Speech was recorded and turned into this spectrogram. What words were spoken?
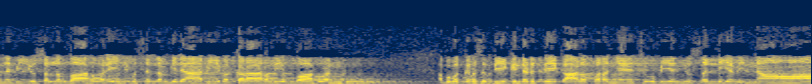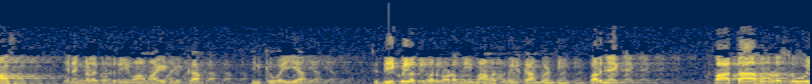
നബിയു സല്ലല്ലാഹു അലൈഹി വസല്ലം ബില ഹബീബക്കർ റളിയല്ലാഹു അൻഹു. അബുബക്കർ സിദ്ദീഖിന്റെ അടുത്തേക്ക് ആളെ പറഞ്ഞ് ചൂബിയൻ ബിന്നാസ്. ജനങ്ങളെ കൊണ്ട് നിയമമായിട്ട് നിൽക്കാം. എനിക്ക് വയ്യ. സിദ്ദീഖുൽ അക്ബറിനോടൊന്ന് ഇമാമത്ത് നിൽക്കാൻ വേണ്ടി പറഞ്ഞേക്കാം ഫാത്താഹുർ റസൂൽ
